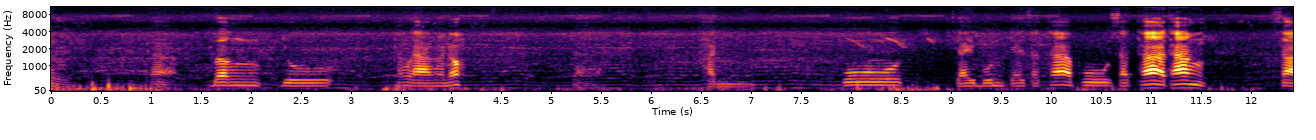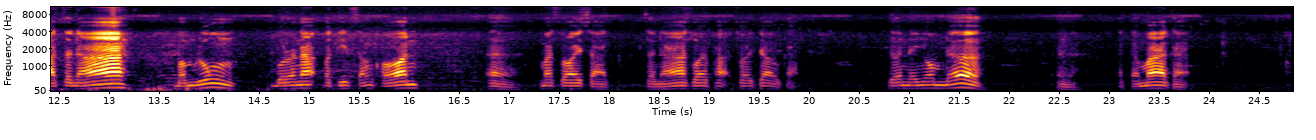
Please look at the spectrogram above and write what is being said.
ออ่าเบิ่งอยู่ข้างล่างอะเนาะอ่าคันผู้ใจบุญใจศรัทธาผู้ศรัทธาทางศาสนา บำรุงบรณะปฏิสังขรณ์เออมาซอยศาสนาซอยพระซอยเจ้ากะเชิญในโยมเด้อเอออาตมากะ ข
